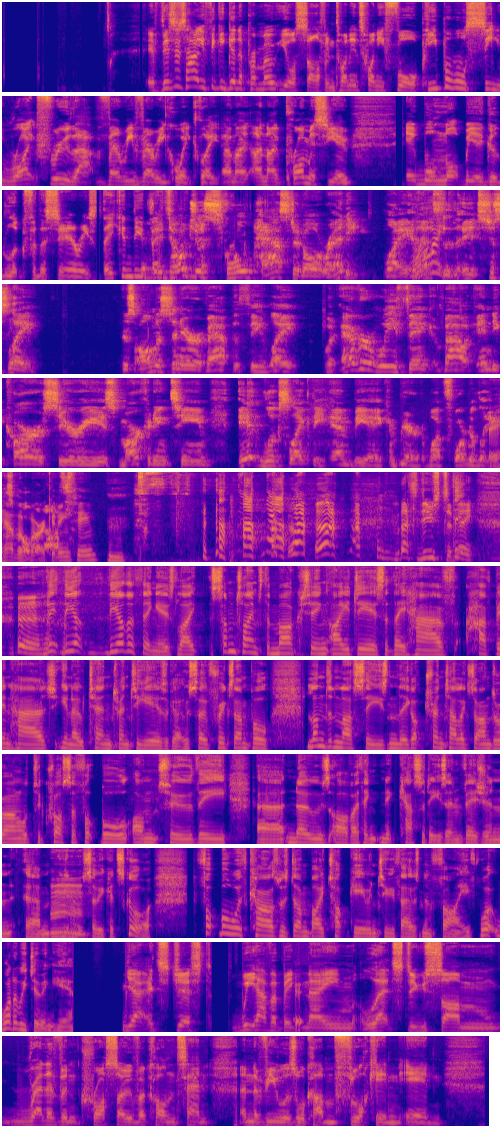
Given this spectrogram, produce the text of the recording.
If this is how you think you're going to promote yourself in 2024, people will see right through that very, very quickly. And I and I promise you, it will not be a good look for the series. They can do if better. They don't just this. scroll past it already. Like right. it's just like there's almost an air of apathy. Like whatever we think about IndyCar series marketing team, it looks like the NBA compared to what formerly They have a marketing off. team. Hmm. That's news to the, me. the, the, the other thing is like sometimes the marketing ideas that they have have been had, you know, 10, 20 years ago. So, for example, London last season, they got Trent Alexander Arnold to cross a football onto the uh, nose of, I think, Nick Cassidy's Envision, um, mm. you know, so he could score. Football with cars was done by Top Gear in 2005. What, what are we doing here? Yeah, it's just we have a big name. Let's do some relevant crossover content, and the viewers will come flocking in.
